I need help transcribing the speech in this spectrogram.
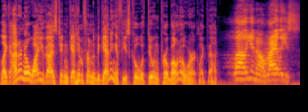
Like, I don't know why you guys didn't get him from the beginning if he's cool with doing pro bono work like that. Well, you know, Riley's.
